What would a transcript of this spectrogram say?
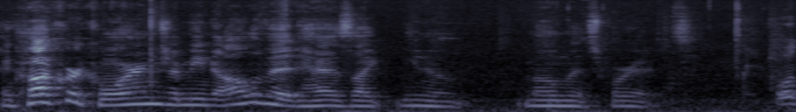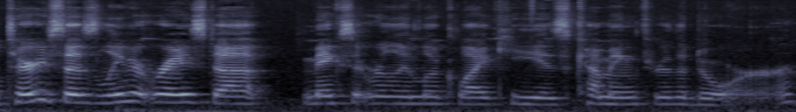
and Clockwork Orange. I mean, all of it has like you know moments where it's. Well, Terry says leave it raised up, makes it really look like he is coming through the door.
